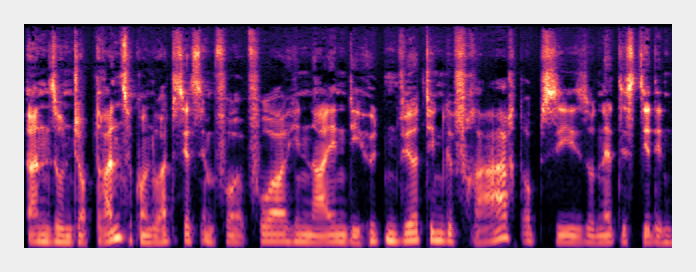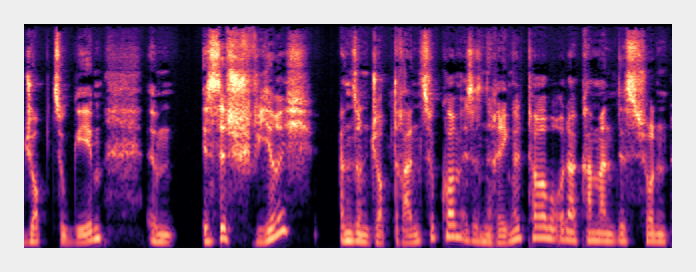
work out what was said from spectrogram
an so einen Job dran zu kommen? Du hattest jetzt im Vor Vorhinein die Hüttenwirtin gefragt, ob sie so nett ist, dir den Job zu geben. Ähm, ist es schwierig, an so einen Job dran zu kommen? Ist es eine Ringeltaube oder kann man das schon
